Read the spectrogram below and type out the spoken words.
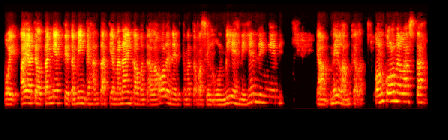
voi ajatella tai miettiä, että minkähän takia mä näin kauan täällä olen. Eli mä tapasin mun mieheni Henningin ja meillä on, on kolme lasta,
